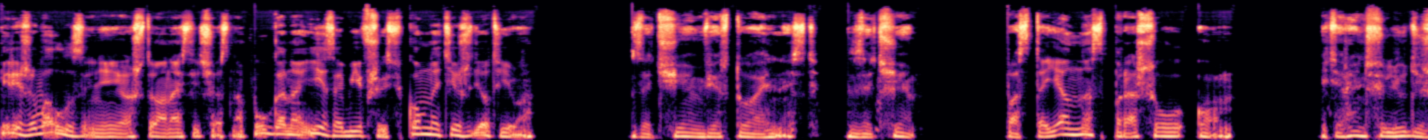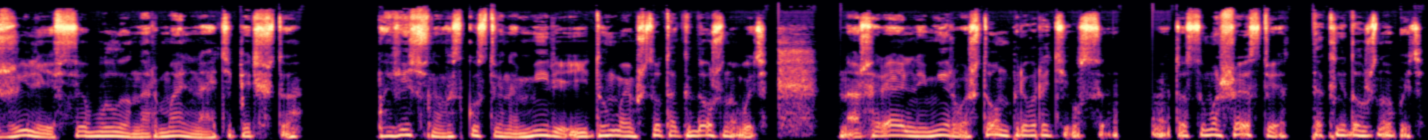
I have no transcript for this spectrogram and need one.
Переживал за нее, что она сейчас напугана и, забившись в комнате, ждет его. «Зачем виртуальность? Зачем?» Постоянно спрашивал он. Ведь раньше люди жили, и все было нормально, а теперь что? Мы вечно в искусственном мире и думаем, что так должно быть. Наш реальный мир, во что он превратился? Это сумасшествие, так не должно быть.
